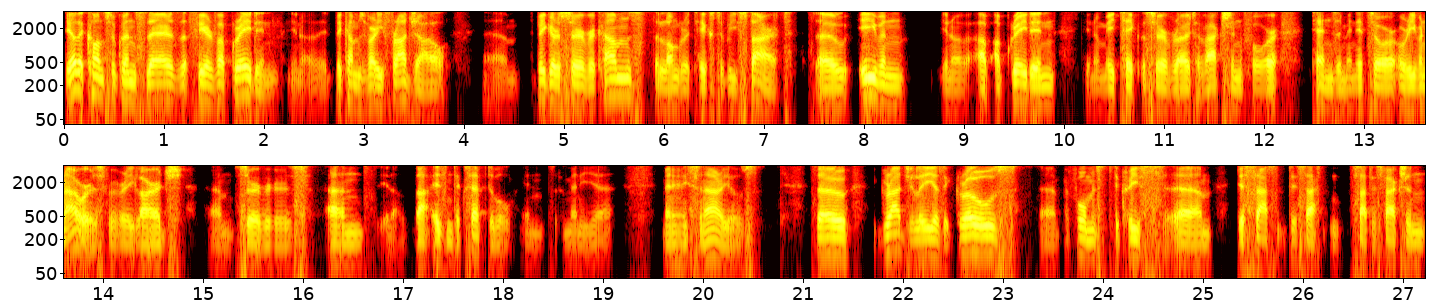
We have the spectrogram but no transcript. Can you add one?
The other consequence there is the fear of upgrading. You know, it becomes very fragile. Um, the bigger a server comes, the longer it takes to restart. So even you know, upgrading, you know, may take the server out of action for tens of minutes or, or even hours for very large um, servers, and you know that isn't acceptable in many uh, many scenarios. So gradually as it grows, uh, performance decrease, um, dissat dissatisfaction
